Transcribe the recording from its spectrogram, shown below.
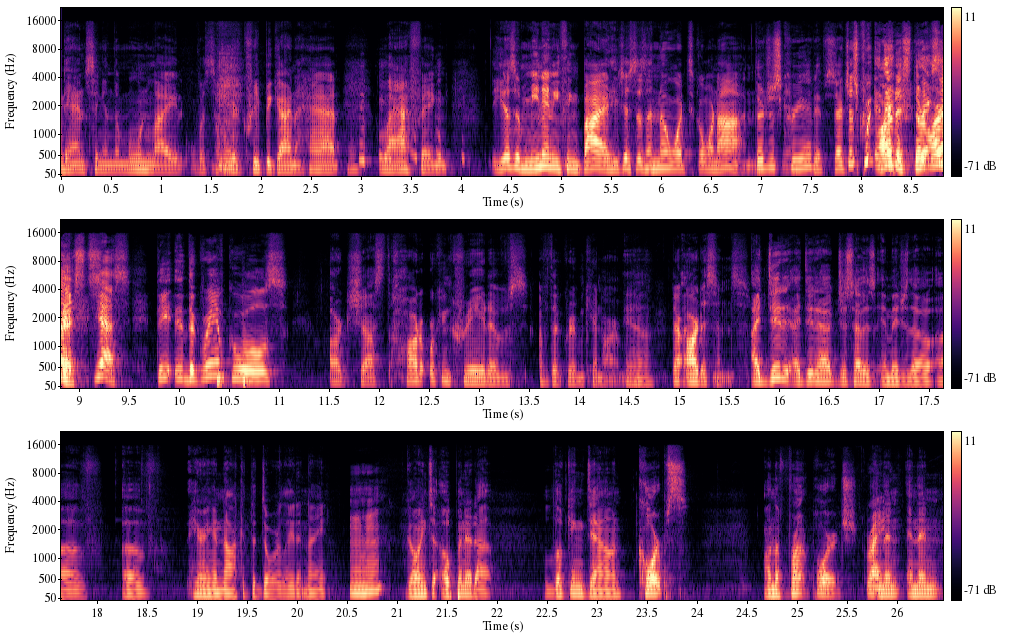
dancing in the moonlight with some weird creepy guy in a hat laughing. He doesn't mean anything by it. He just doesn't know what's going on. They're just creatives. They're just cre- artists. They're, exact- artists. Yes, the the grave ghouls are just hardworking creatives of the Grimkin army. Yeah. they're artisans. I did. I did have, just have this image though of of hearing a knock at the door late at night, mm-hmm. going to open it up, looking down, corpse on the front porch, Right. And then and then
